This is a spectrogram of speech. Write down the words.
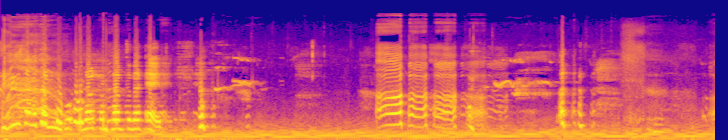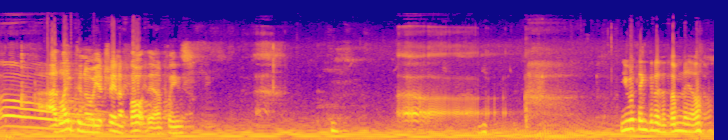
Did you just have a sudden rush from blood to the head? oh. I'd like to know your train of thought there, please. Uh. You were thinking of the thumbnail.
